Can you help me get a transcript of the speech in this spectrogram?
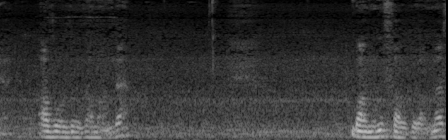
yani. Az olduğu zaman da mumu salgılanmaz.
